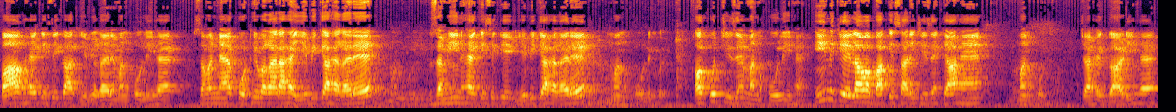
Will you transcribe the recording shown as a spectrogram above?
باغ ہے کسی کا، یہ بھی غیر منقولی ہے۔ سمجھ میں آیا؟ کوٹھی وغیرہ ہے، یہ بھی کیا ہے؟ غیر زمین ہے کسی کی، یہ بھی کیا ہے غیر منقولی ہوئی۔ اور کچھ چیزیں منقولی ہیں۔ ان کے علاوہ باقی ساری چیزیں کیا ہیں؟ منقول چاہے گاڑی ہے،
